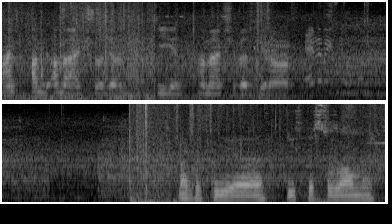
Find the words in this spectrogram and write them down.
I'm, I'm, I'm actually done, Keegan. I'm actually about to get off. Might just be uh, these pistols on Oh!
